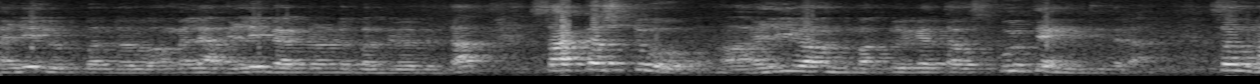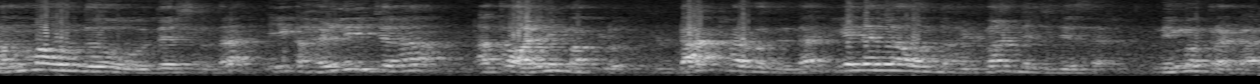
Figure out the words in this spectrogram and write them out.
ಹಳ್ಳಿ ಲುಕ್ ಬಂದವರು ಆಮೇಲೆ ಹಳ್ಳಿ ಬ್ಯಾಕ್ ಗ್ರೌಂಡ್ ಬಂದಿರೋದ್ರಿಂದ ಸಾಕಷ್ಟು ಹಳ್ಳಿಯ ಒಂದು ಮಕ್ಕಳಿಗೆ ತಾವು ಸ್ಫೂರ್ತಿಯಾಗಿ ನಿಂತಿದ್ದೀರಾ? ಸೊ ನಮ್ಮ ಒಂದು ಉದ್ದೇಶದಿಂದ ಈಗ ಹಳ್ಳಿ ಜನ ಅಥವಾ ಹಳ್ಳಿ ಮಕ್ಕಳು ಡಾಕ್ಟರ್ ಆಗೋದ್ರಿಂದ ಏನೆಲ್ಲ ಒಂದು ಅಡ್ವಾಂಟೇಜ್ ಇದೆ ಸರ್ ನಿಮ್ಮ ಪ್ರಕಾರ?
